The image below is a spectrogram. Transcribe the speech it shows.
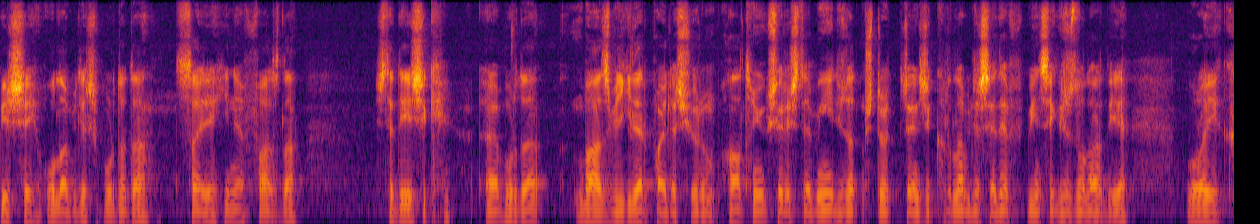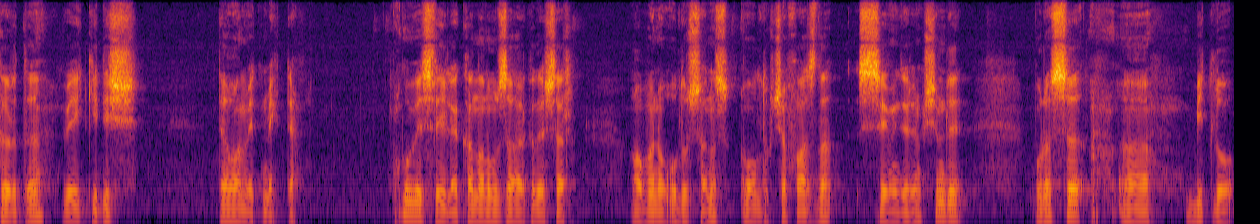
bir şey olabilir. Burada da sayı yine fazla. İşte değişik e, burada bazı bilgiler paylaşıyorum. Altın yükselişte 1764 direnci kırılabilirse hedef 1800 dolar diye. Orayı kırdı ve gidiş devam etmekte. Bu vesileyle kanalımıza arkadaşlar abone olursanız oldukça fazla sevinirim. Şimdi burası e, Bitlo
